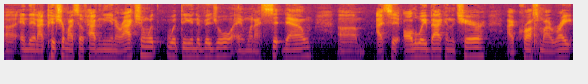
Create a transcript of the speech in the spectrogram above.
Uh, and then I picture myself having the interaction with, with the individual. And when I sit down, um, I sit all the way back in the chair. I cross my right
